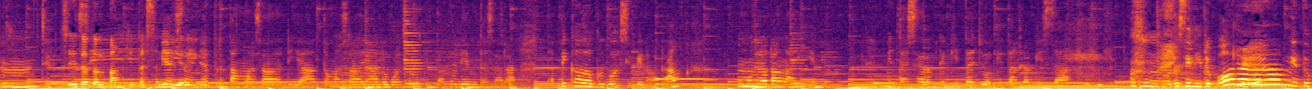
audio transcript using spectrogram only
Hmm, cerita, cerita sih, tentang kita sendiri. Biasanya tentang masalah dia atau masalah yang ada hubungan sama kita atau dia minta saran. Tapi kalau gue gosipin orang ngomongin orang lain minta saran ke kita juga kita nggak bisa. Ngurusin hidup orang gitu.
